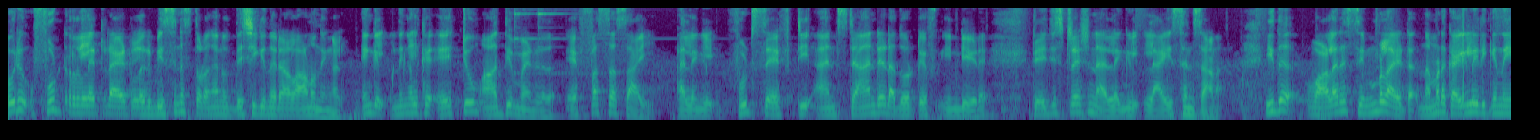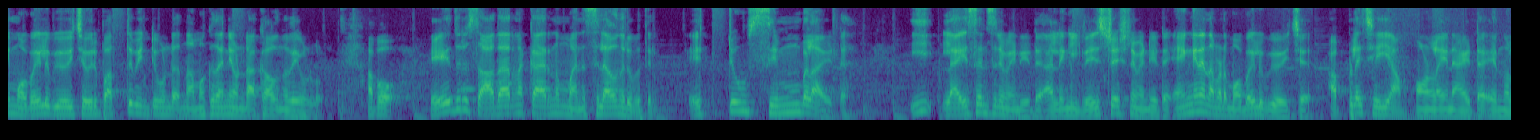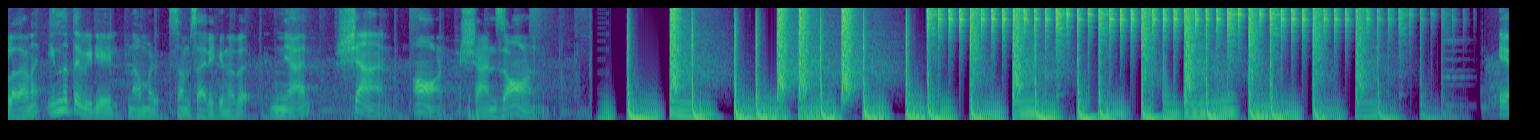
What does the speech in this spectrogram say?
ഒരു food related ആയിട്ടുള്ള ഒരു ബിസിനസ് തുടങ്ങാൻ ഉദ്ദേശിക്കുന്ന ഒരാളാണോ നിങ്ങൾ? എങ്കിൽ നിങ്ങൾക്ക് ഏറ്റവും ആദ്യം വേണ്ടത് എഫ് എസ് എസ് ഐ അല്ലെങ്കിൽ food safety and standard authority of ഇന്ത്യയുടെ രജിസ്ട്രേഷൻ അല്ലെങ്കിൽ ലൈസൻസ് ആണ്. ഇത് വളരെ സിമ്പിളായിട്ട് നമ്മുടെ കയ്യിലിരിക്കുന്ന ഈ മൊബൈൽ ഉപയോഗിച്ച് ഒരു പത്ത് മിനിറ്റ് കൊണ്ട് നമുക്ക് തന്നെ ഉണ്ടാക്കാവുന്നതേ ഉള്ളൂ. അപ്പോൾ ഏതൊരു സാധാരണക്കാരനും മനസ്സിലാവുന്ന രൂപത്തിൽ ഏറ്റവും സിമ്പിളായിട്ട് ഈ ലൈസൻസിന് വേണ്ടിയിട്ട് അല്ലെങ്കിൽ രജിസ്ട്രേഷന് വേണ്ടിയിട്ട് എങ്ങനെ നമ്മുടെ മൊബൈൽ ഉപയോഗിച്ച് അപ്ലൈ ചെയ്യാം ഓൺലൈനായിട്ട് എന്നുള്ളതാണ് ഇന്നത്തെ വീഡിയോയിൽ നമ്മൾ സംസാരിക്കുന്നത്. ഞാൻ Shan on Shan's on.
